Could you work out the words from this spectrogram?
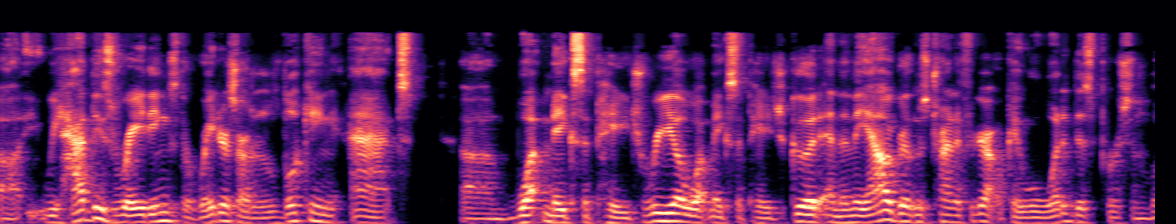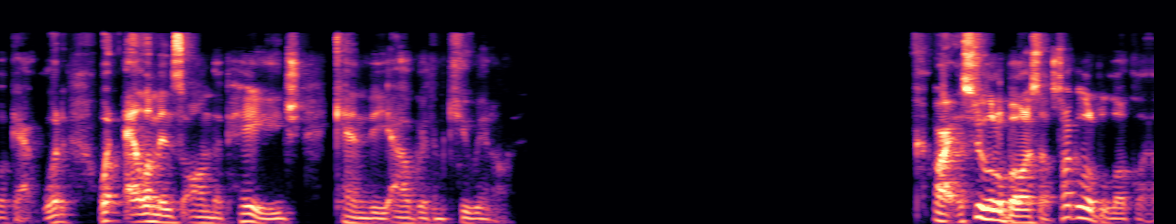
uh, we have these ratings. The raters are looking at um, what makes a page real, what makes a page good, and then the algorithm is trying to figure out okay, well, what did this person look at? What what elements on the page can the algorithm cue in on? All right, let's do a little bonus. Let's talk a little bit local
